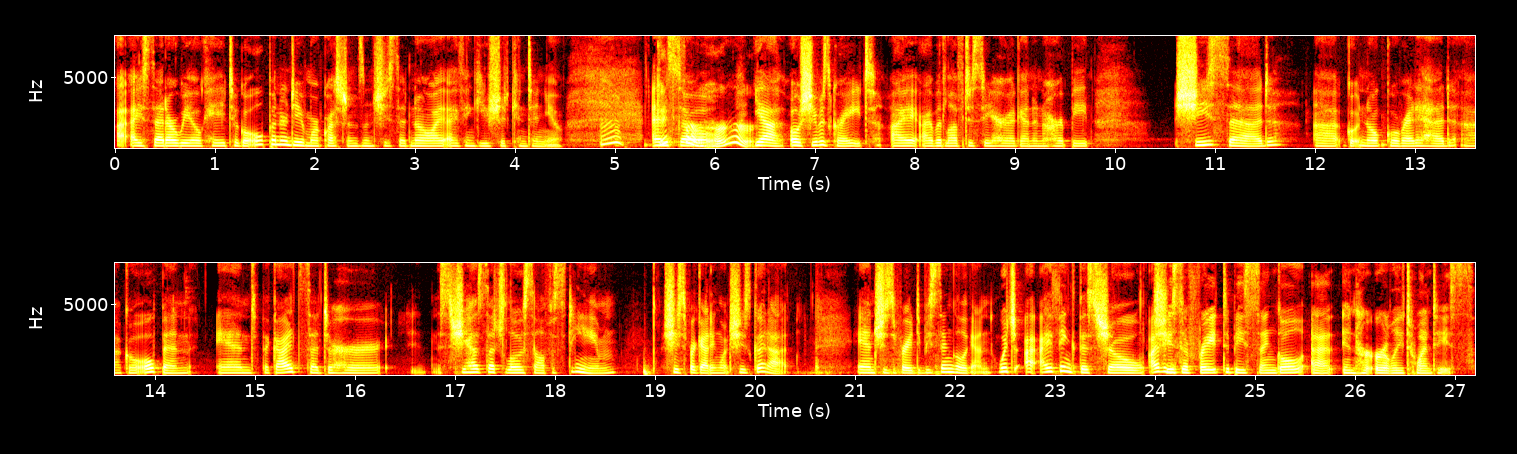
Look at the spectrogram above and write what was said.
I said, "Are we okay to go open, or do you have more questions?" And she said, "No, I, I think you should continue." Mm, and so, for her. Yeah. Oh, she was great. I I would love to see her again in a heartbeat she said, uh, go, no, go right ahead, uh, go open. And the guide said to her, she has such low self esteem, she's forgetting what she's good at. And she's afraid to be single again, which I, I think this show. I she's think, afraid to be single at in her early 20s.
